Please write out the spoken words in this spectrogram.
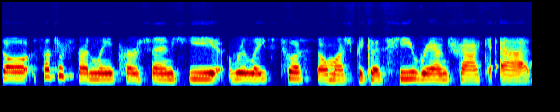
so such a friendly person. He relates to us so much because he ran track at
